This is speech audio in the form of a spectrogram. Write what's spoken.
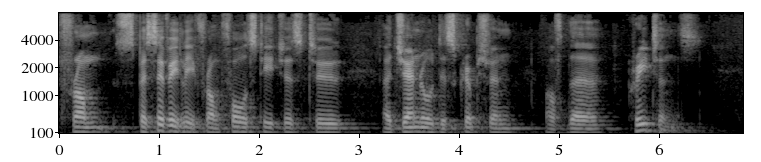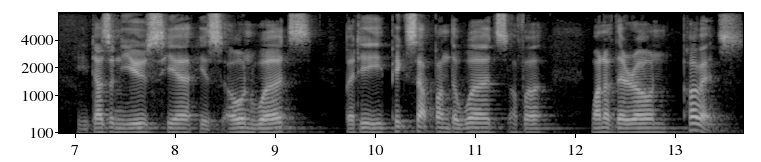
from specifically from false teachers to a general description of the Cretans. He doesn't use here his own words, but he picks up on the words of a, one of their own poets.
